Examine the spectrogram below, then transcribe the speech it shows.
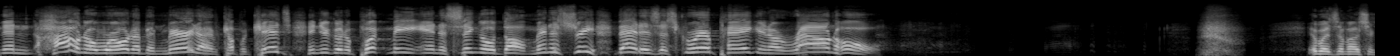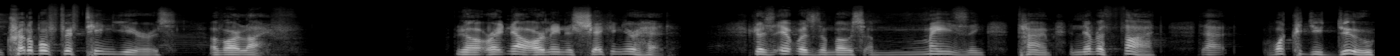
then how in the world I've been married, I have a couple kids, and you're going to put me in a single adult ministry? That is a square peg in a round hole. It was the most incredible 15 years of our life. You know, right now, Arlene is shaking your head because it was the most amazing time. I never thought that what could you do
